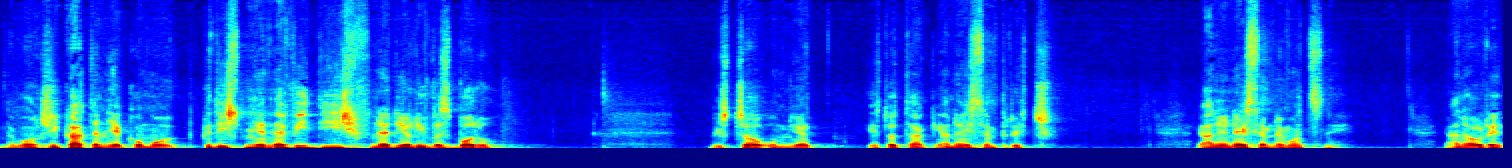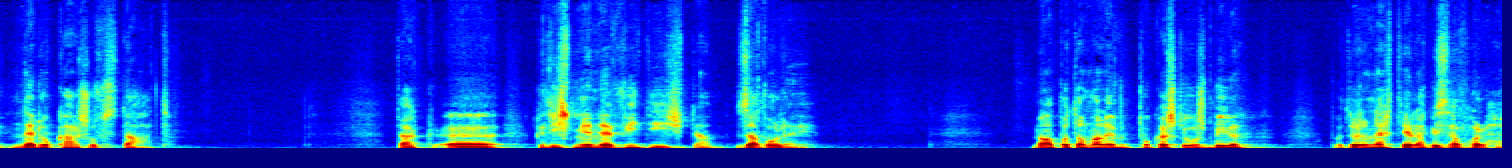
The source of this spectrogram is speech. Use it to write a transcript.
nebo říkáte někomu, když mě nevidíš v neděli ve sboru, víš co, u mě je to tak, já nejsem pryč. Já nejsem nemocný. Já nedokážu vstát. Tak eh, když mě nevidíš tam, zavolej. No a potom ale pokaždé už byl, protože nechtěl, aby zavolal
